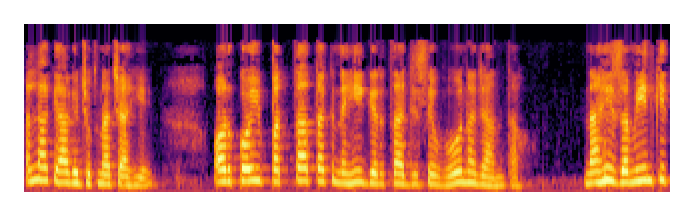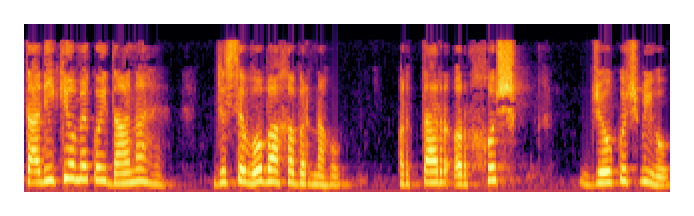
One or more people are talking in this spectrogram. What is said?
اللہ کے آگے جھکنا چاہیے۔ اور کوئی پتا تک نہیں گرتا جسے وہ نہ جانتا ہو۔ نہ ہی زمین کی تاریکیوں میں کوئی دانا ہے جس سے وہ باخبر نہ ہو۔ اور تر اور خشک جو کچھ بھی ہو،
